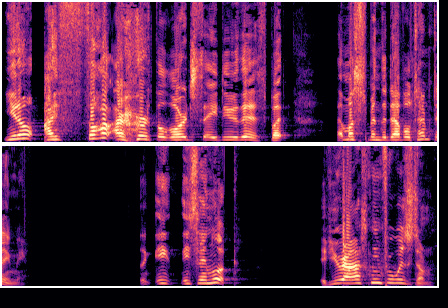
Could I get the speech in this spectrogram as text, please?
You know, I thought I heard the Lord say, Do this, but that must have been the devil tempting me. He's saying, Look, if you're asking for wisdom,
